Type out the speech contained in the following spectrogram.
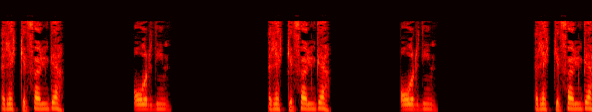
Rekkefølge. Ordin. Rekkefølge. Ordin. Rekkefølge.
